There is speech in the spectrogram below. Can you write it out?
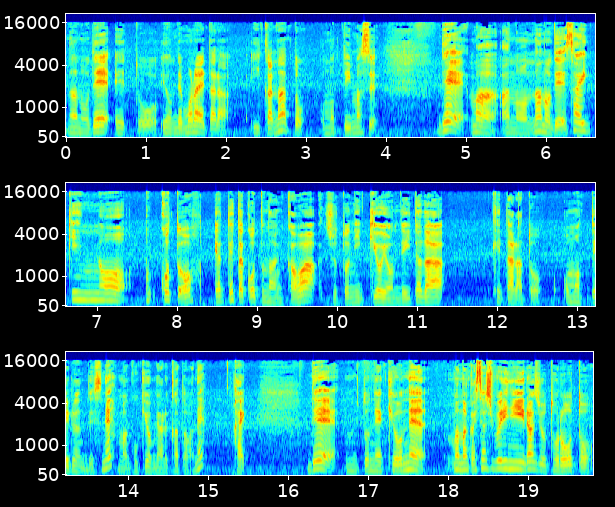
なのでえっと読んでもらえたらいいかなと思っています。でまああのなので最近のことやってたことなんかはちょっと日記を読んでいただけたらと思ってるんですね。まあご興味ある方はね。はい。でうんとね今日ねまあなんか久しぶりにラジオ撮ろうと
